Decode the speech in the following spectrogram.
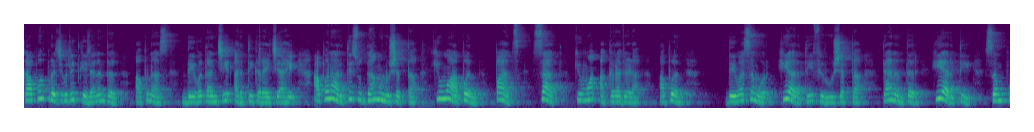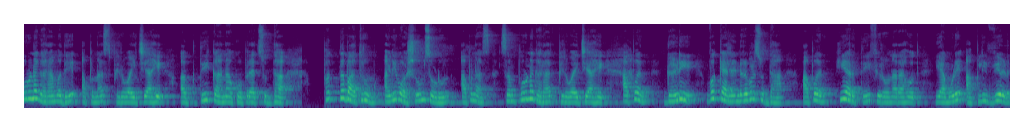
कापूर प्रज्वलित केल्यानंतर आपणास देवतांची आरती करायची आहे. आपण आरतीसुद्धा म्हणू शकता किंवा आपण पाच सात किंवा अकरा वेळा आपण देवासमोर ही आरती फिरवू शकता. त्यानंतर ही आरती संपूर्ण घरामध्ये आपणास फिरवायची आहे. अगदी कानाकोपऱ्यात सुद्धा. फक्त बाथरूम आणि वॉशरूम सोडून आपणास संपूर्ण घरात फिरवायची आहे. आपण घडी व कॅलेंडरवर सुद्धा आपण ही आरती फिरवणार आहोत. यामुळे आपली वेळ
